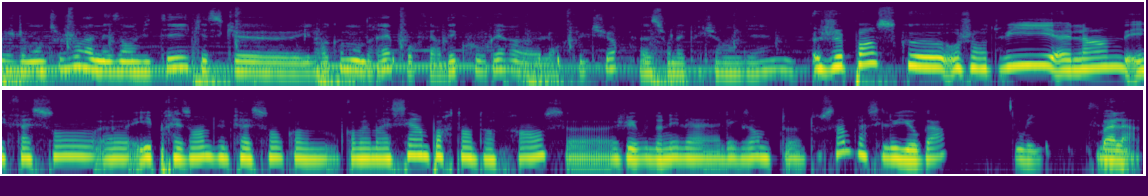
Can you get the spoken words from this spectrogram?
Je demande toujours à mes invités qu'est-ce qu'ils recommanderaient pour faire découvrir euh, leur culture euh, sur la culture indienne. Je pense qu'aujourd'hui, l'Inde est, façon, euh, est présente d'une façon quand même assez importante en France. je vais vous donner l'exemple tout simple, hein, c'est le yoga. Oui. Voilà,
